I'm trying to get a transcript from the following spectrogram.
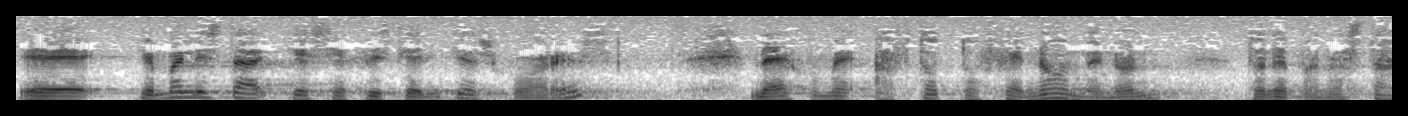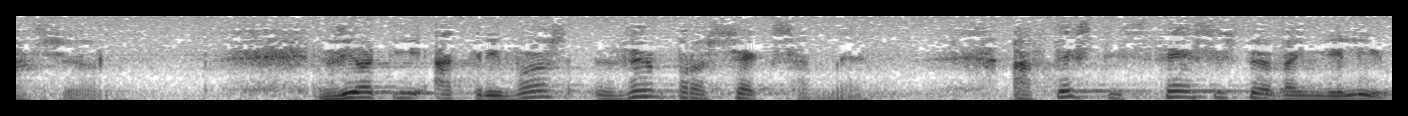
ε, και μάλιστα και σε χριστιανικές χώρες να έχουμε αυτό το φαινόμενο των επαναστάσεων. Διότι ακριβώς δεν προσέξαμε αυτές τις θέσεις του Ευαγγελίου.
